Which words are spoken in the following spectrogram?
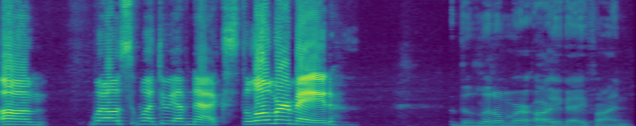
um, what else? What do we have next? The Little Mermaid. The Little Mer. Oh, okay, fine.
